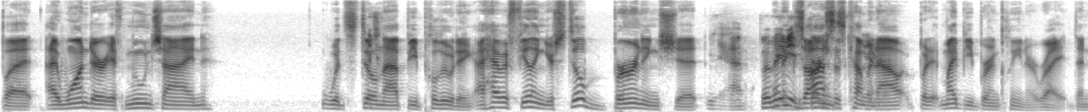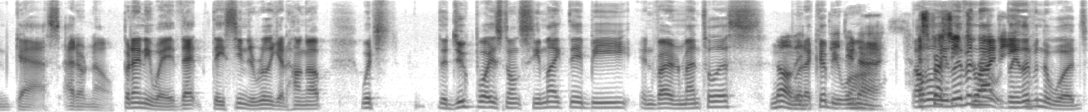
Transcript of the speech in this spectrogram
but I wonder if moonshine would still not be polluting. I have a feeling you're still burning shit. Yeah. But maybe it's exhaust is coming cleaner. out, but it might be burned cleaner, right, than gas. I don't know. But anyway, that they seem to really get hung up, which the Duke boys don't seem like they'd be environmentalists. No, but they- I could be they do wrong. not. Although they Especially live in the driving- they live in the woods,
